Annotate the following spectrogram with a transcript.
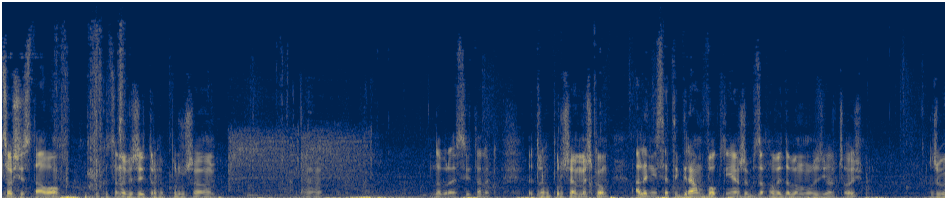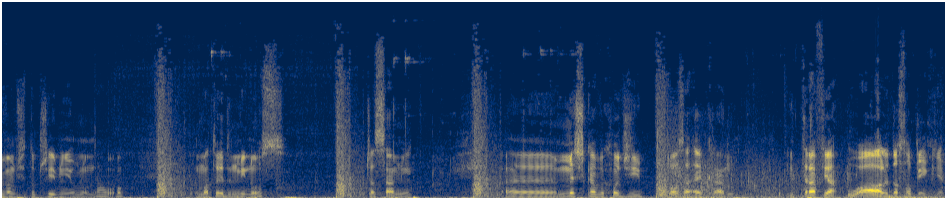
co się stało. Tylko co najwyżej trochę poruszałem. E, dobra, jest i daleko. Trochę poruszałem myszką, ale niestety gram w oknie, żeby zachować dobrą rozdzielczość. Żeby wam się to przyjemniej oglądało. Ma to jeden minus. Czasami Eee, myszka wychodzi poza ekran i trafia. Wow, ale dostał pięknie.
